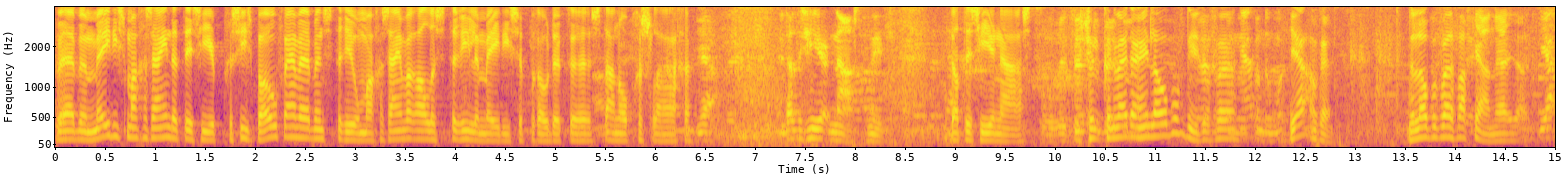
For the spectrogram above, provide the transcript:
We hebben een medisch magazijn, dat is hier precies boven. En we hebben een steriel magazijn waar alle steriele medische producten staan opgeslagen. Ja. En dat is hier naast, of niet? Dat is hiernaast. Dus kunnen wij daarheen lopen of niet? Of, ja, dat doen we. Ja, oké. Okay. Dan loop ik wel even achter je aan. Ja.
